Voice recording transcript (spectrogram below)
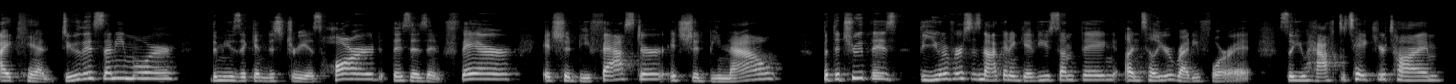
I can't do this anymore. The music industry is hard. This isn't fair. It should be faster. It should be now. But the truth is, the universe is not going to give you something until you're ready for it. So you have to take your time.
